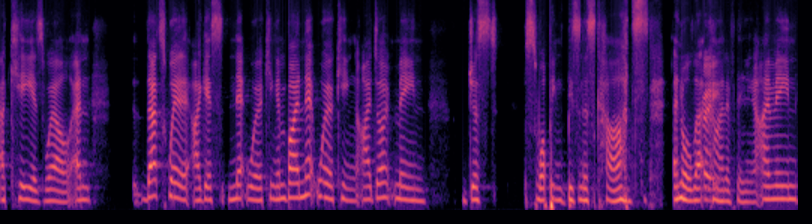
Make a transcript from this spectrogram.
a key as well. And that's where I guess networking, and by networking, I don't mean just swapping business cards and all that right. kind of thing. I mean,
